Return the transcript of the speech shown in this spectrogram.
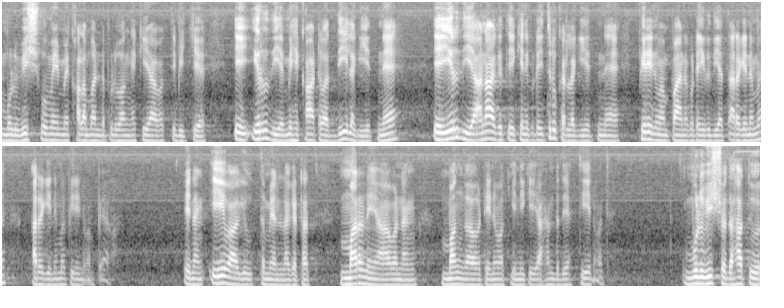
මුළු විශ්වමම කළබණ්ඩ පුළුවන් හැකියාවක් තිබිච්චය ඒ ඉර්දිය මෙහෙ කාටවත් දීලගියෙත් නෑ ඒ ඉර්දිය අනාගතය කෙනෙකුට ඉතුරු කරලා ගියෙත් නෑ පිරිනුවම් පානකොට ඉරදිියත් අරගෙනම අරගෙනම පිරිනුවම් පෑව. එනම් ඒවාගේ උත්තමයන් ළඟටත් මරණය ආවනං මංගාවට එනවා කියන එක අහන්ඩ දෙයක් තියෙනවද. මුළු විශ්ව දහතුව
